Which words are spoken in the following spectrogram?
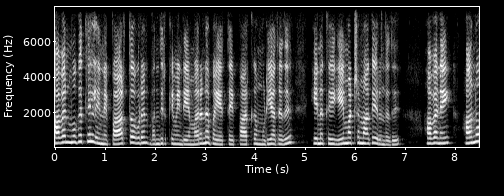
அவன் முகத்தில் என்னை பார்த்தவுடன் வந்திருக்க வேண்டிய மரண பயத்தை பார்க்க முடியாதது எனக்கு ஏமாற்றமாக இருந்தது. அவனை அணு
